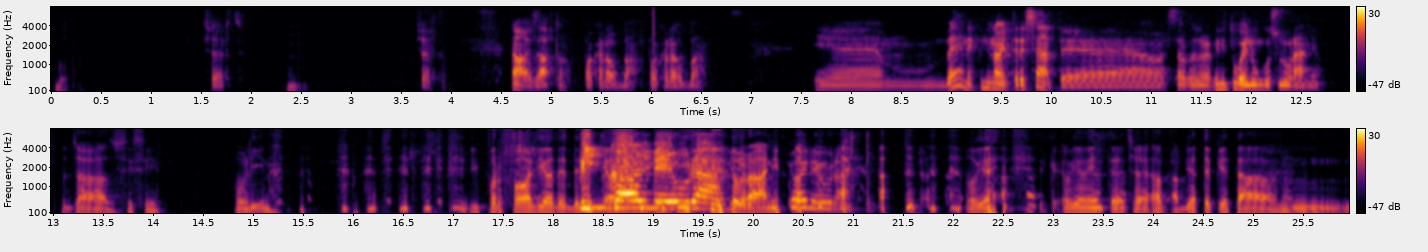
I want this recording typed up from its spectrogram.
boh. Certo. Mm. Certo. No, esatto, poca roba, poca roba. Ehm, bene, quindi no, interessante. Eh, quindi tu vai lungo sull'uranio. Già, sì, sì. All in. Il portfolio de- Bitcoin e uranio. uranio. Bitcoin e uranio. Ovvia- ovviamente, cioè, abbiate pietà, non,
